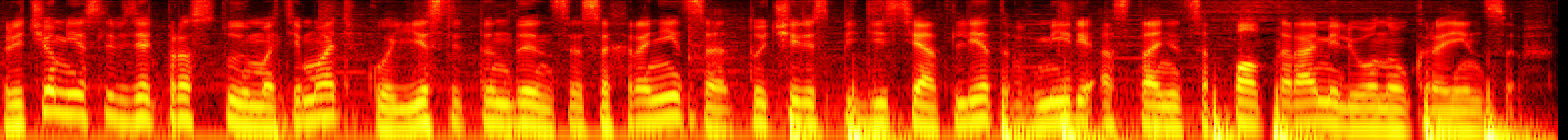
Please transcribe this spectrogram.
Причем, если взять простую математику, если тенденция сохранится, то через 50 лет в мире останется полтора миллиона украинцев.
